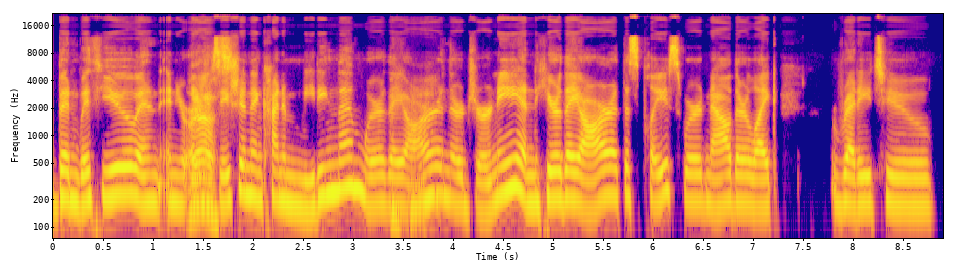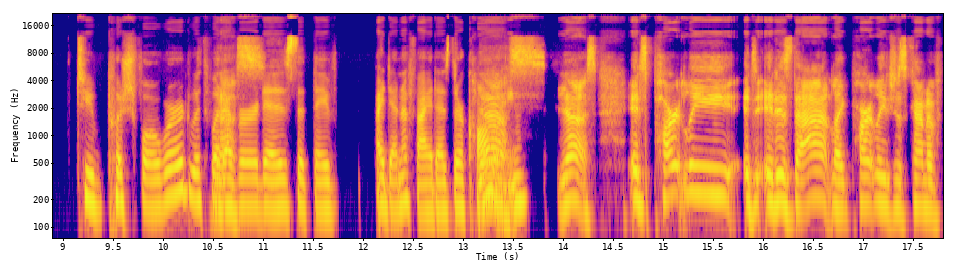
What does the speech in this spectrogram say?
been with you and in your organization yes. and kind of meeting them where they mm-hmm. are in their journey. And here they are at this place where now they're like ready to to push forward with whatever yes. it is that they've identified as their calling. Yes, yes. it's partly it, it is that like partly just kind of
